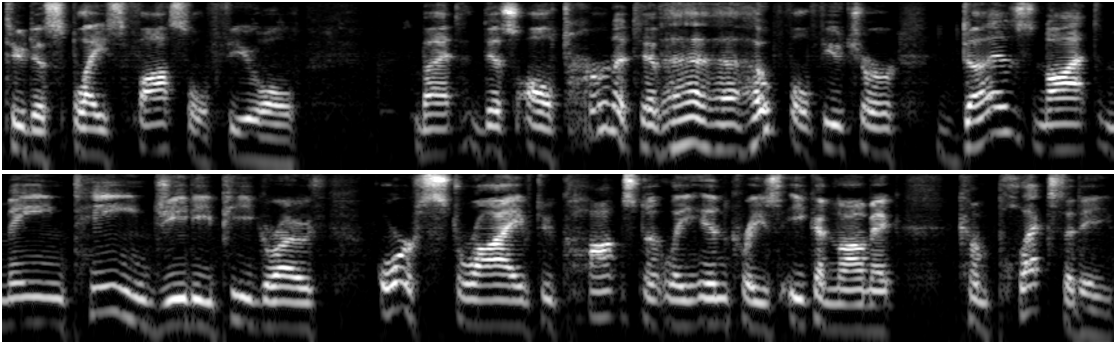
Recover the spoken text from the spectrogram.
to displace fossil fuel. But this alternative, hopeful future does not maintain GDP growth or strive to constantly increase economic complexity.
